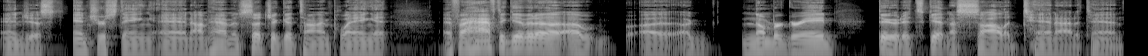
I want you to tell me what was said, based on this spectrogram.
and just interesting. And I'm having such a good time playing it. If I have to give it a, a, a, a number grade, dude, it's getting a solid 10 out of 10.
